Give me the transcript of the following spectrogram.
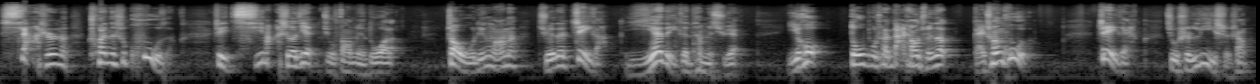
下身呢穿的是裤子，这骑马射箭就方便多了。赵武灵王呢觉得这个也得跟他们学，以后都不穿大长裙子了，改穿裤子。这个呀就是历史上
